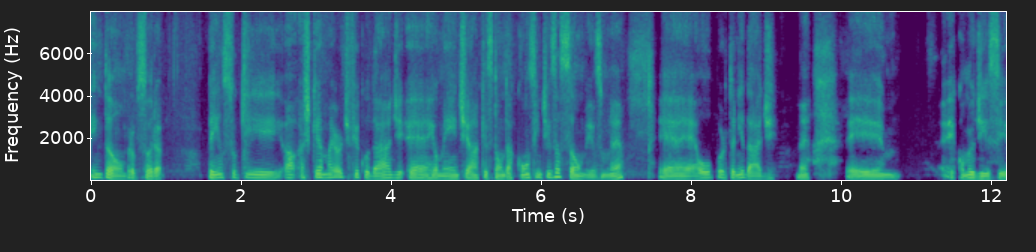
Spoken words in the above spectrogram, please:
Então, professora, penso que acho que a maior dificuldade é realmente a questão da conscientização mesmo, né? É a oportunidade, né? É, é, como eu disse,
